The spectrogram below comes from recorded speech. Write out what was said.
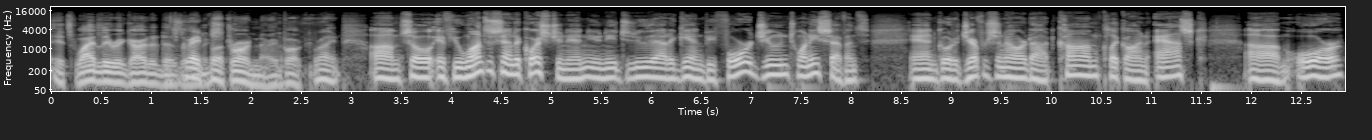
it's widely regarded as an book. extraordinary book. Right. Um, so if you want to send a question in, you need to do that again before June 27th and go to jeffersonhour.com, click on Ask, um, or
